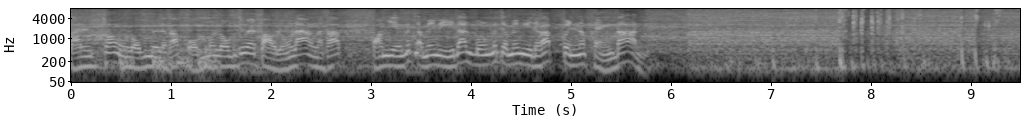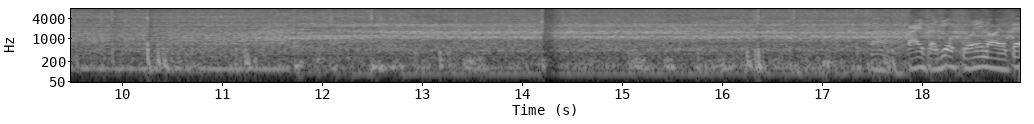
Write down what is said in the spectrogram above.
ตันช่องลมเลยนะครับ ผมลมที่ไม่เป่าลงล่างนะครับ ความเย็นก็จะไม่มีด้านบนก็จะไม่มีนะครับ เป็นน้ำแข็งด้าน อ่าใกล้ จะโยกตัวหน่อยแต่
